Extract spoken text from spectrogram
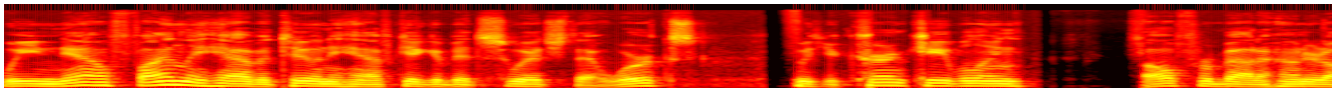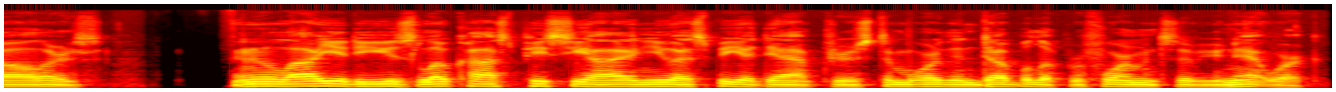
We now finally have a 2.5 gigabit switch that works with your current cabling, all for about $100, and it'll allow you to use low-cost PCI and USB adapters to more than double the performance of your network.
